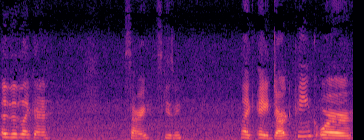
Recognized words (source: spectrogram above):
And then like a sorry, excuse me. Like a dark pink or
